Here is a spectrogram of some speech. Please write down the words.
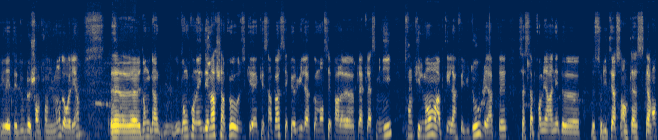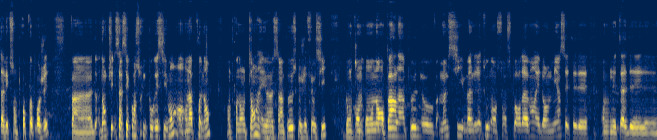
Il a été double champion du monde, Aurélien. Euh, donc, donc on a une démarche un peu qui est, sympa, c'est que lui, il a commencé par la, classe mini, tranquillement, après il a fait du double, et après, ça c'est sa première année de, solitaire en classe 40 avec son propre projet. Enfin, donc ça s'est construit progressivement en apprenant en prenant le temps. Et euh, c'est un peu ce que j'ai fait aussi. Donc on, en parle un peu, nos, même si malgré tout dans son sport d'avant et dans le mien, c'était on était à des,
